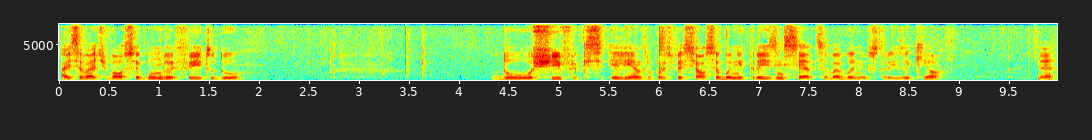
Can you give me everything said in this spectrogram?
Aí você vai ativar o segundo efeito do do chifre, que ele entra por especial, você bane três insetos. Você vai banir os três aqui, ó né?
